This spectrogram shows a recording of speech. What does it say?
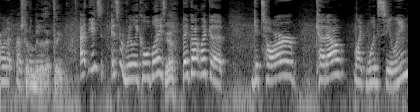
or whatever. or Just been to new- that thing. I, it's it's a really cool place. Yeah. They've got like a guitar cutout, like wood ceiling.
